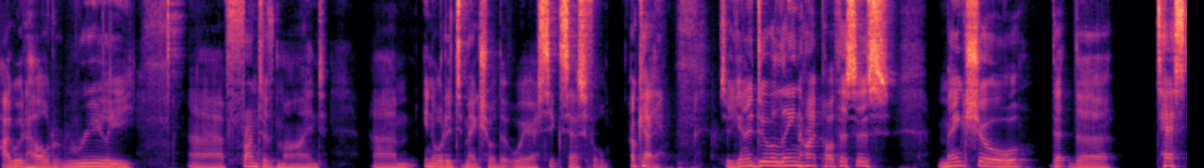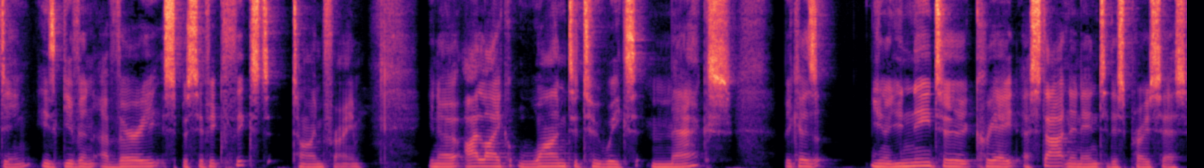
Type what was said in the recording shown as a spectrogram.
I would hold really uh, front of mind um, in order to make sure that we're successful. Okay, so you're going to do a lean hypothesis. Make sure that the testing is given a very specific fixed time frame. You know, I like one to two weeks max because you know you need to create a start and an end to this process.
